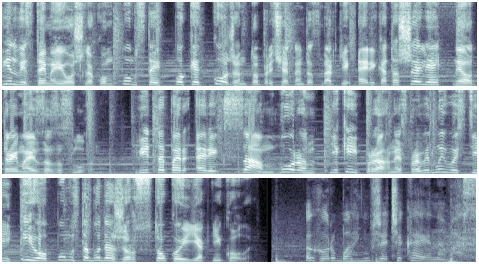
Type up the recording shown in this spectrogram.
Він вістиме його шляхом помсти, поки кожен, хто причетний до смерті Еріка та Шелі, не отримає за заслугами. Відтепер Ерік сам ворон, який прагне справедливості, і його помста буде жорстокою як ніколи. Горбань вже чекає на вас.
